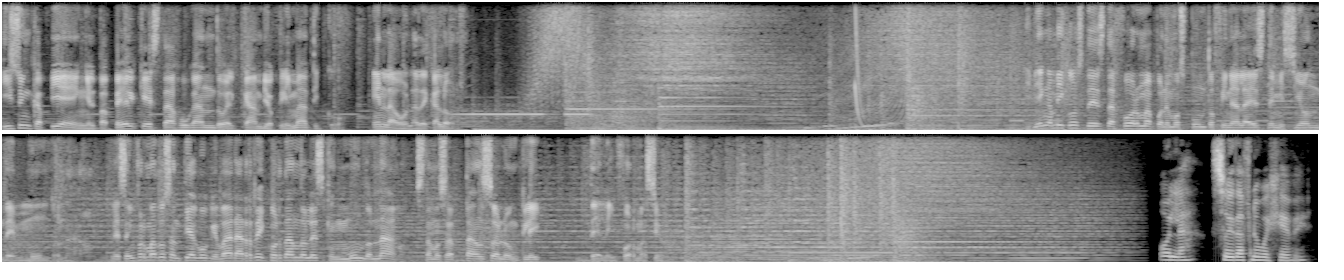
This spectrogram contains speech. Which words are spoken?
Hizo hincapié en el papel que está jugando el cambio climático en la ola de calor. Y bien amigos, de esta forma ponemos punto final a esta emisión de Mundo Now. Les ha informado Santiago Guevara recordándoles que en Mundo Now estamos a tan solo un clic de la información. Hola, soy Dafne Wegebe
